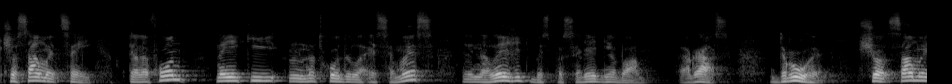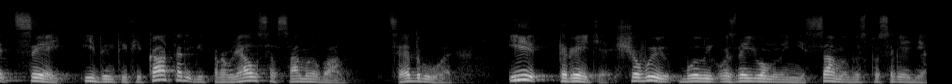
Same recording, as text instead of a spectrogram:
що саме цей телефон, на який надходила смс, належить безпосередньо вам. Раз. Друге, що саме цей ідентифікатор відправлявся саме вам. Це друге. І третє, що ви були ознайомлені саме безпосередньо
